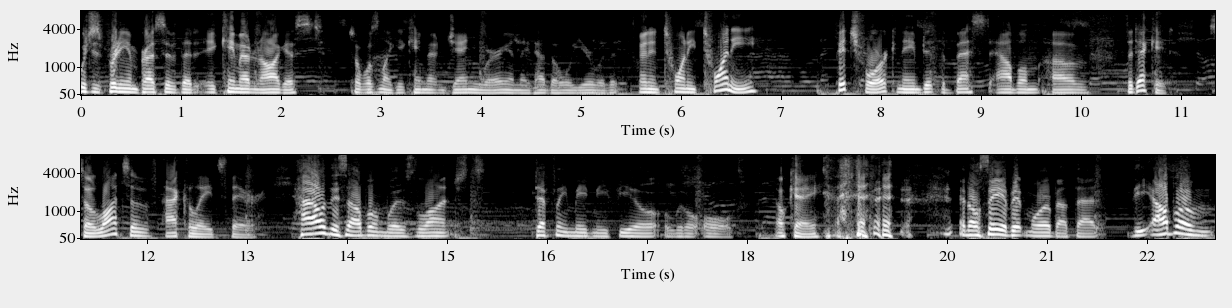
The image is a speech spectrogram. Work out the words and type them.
which is pretty impressive that it came out in August. So it wasn't like it came out in January and they'd had the whole year with it. And in 2020, Pitchfork named it the best album of the decade. So lots of accolades there. How this album was launched definitely made me feel a little old. Okay. and I'll say a bit more about that. The album,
